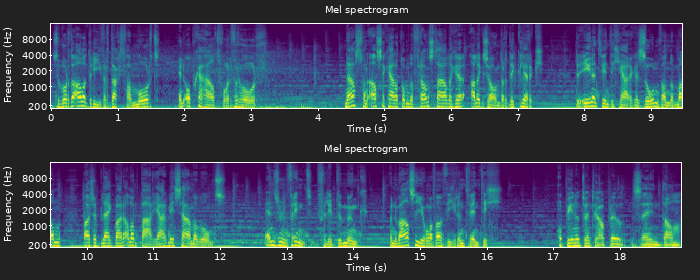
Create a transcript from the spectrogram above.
Ze worden alle drie verdacht van moord en opgehaald voor verhoor. Naast Van Assen gaat het om de Franstalige Alexander de Klerk, de 21-jarige zoon van de man waar ze blijkbaar al een paar jaar mee samenwoont. En zijn vriend Philippe de Munk, een Waalse jongen van 24. Op 21 april zijn dan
